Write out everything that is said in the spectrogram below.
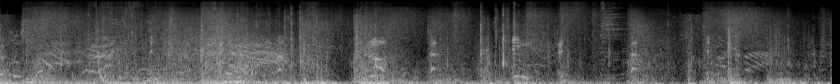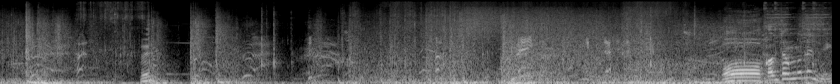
Let's go. 깜짝 놀랐네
